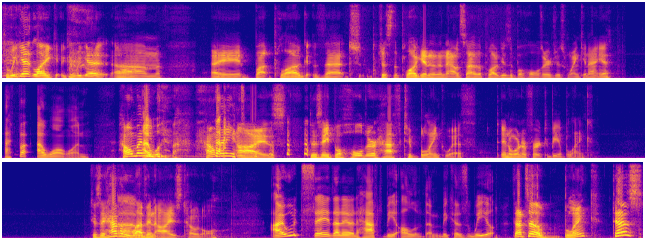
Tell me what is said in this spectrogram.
can we get like can we get um a butt plug that just the plug in and then outside of the plug is a beholder just winking at you? I fu- I want one. How many would- how many eyes does a beholder have to blink with in order for it to be a blink? Because they Um, have eleven eyes total. I would say that it would have to be all of them because we That's a blink, Taz.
